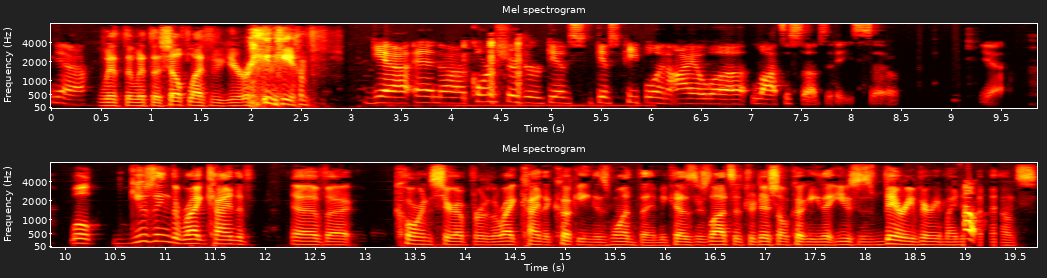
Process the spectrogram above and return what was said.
Yeah. with the with the shelf life of uranium. Yeah, and uh, corn sugar gives gives people in Iowa lots of subsidies. So yeah. well, using the right kind of of uh, corn syrup for the right kind of cooking is one thing because there's lots of traditional cooking that uses very very minute Oh. amounts.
